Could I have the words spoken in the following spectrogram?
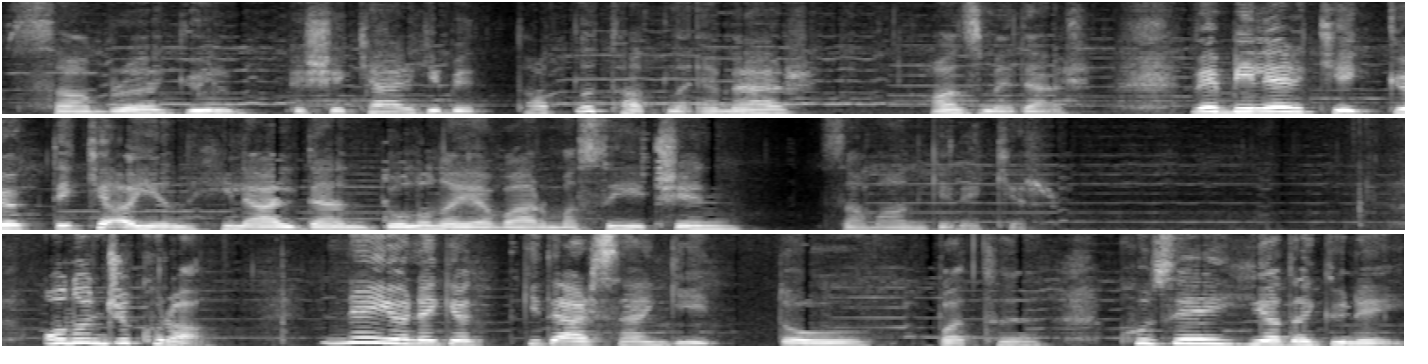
sabrı gül şeker gibi tatlı tatlı emer, hazmeder ve bilir ki gökteki ayın hilalden dolunaya varması için zaman gerekir. 10. kural. Ne yöne gidersen git, doğu, batı, kuzey ya da güney,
